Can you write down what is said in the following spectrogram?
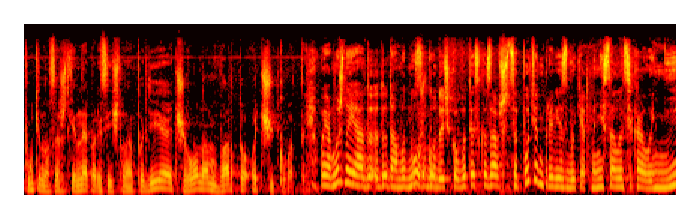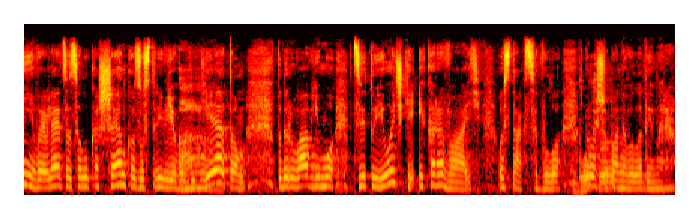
Путіна все ж таки непересічна подія. Чого нам варто очікувати? Ой, а можна я додам одну Можна. секундочку? Бо ти сказав, що це Путін привіз букет. Мені стало цікаво. Ні, виявляється, це Лукашенко зустрів його букетом, подарував йому цвітуйочки і каравай. Ось так це було. Боже. Прошу, пане Володимире.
